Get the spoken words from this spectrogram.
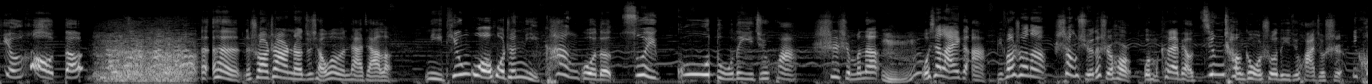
挺好的。那说到这儿呢，就想问问大家了。你听过或者你看过的最孤独的一句话是什么呢？我先来一个啊，比方说呢，上学的时候，我们课代表经常跟我说的一句话就是：“你快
